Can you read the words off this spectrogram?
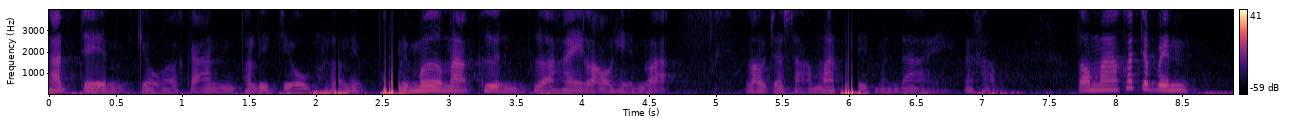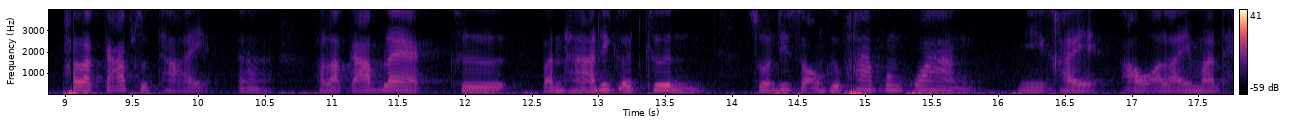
ชัดเจนเกี่ยวกับการผลิต geopolymer มากขึ้น เพื่อให้เราเห็นว่าเราจะสามารถผลิตมันได้นะครับ ต่อมาก็จะเป็นพารากราฟสุดท้าย อ่า พารากราฟแรกคือปัญหาที่เกิดขึ้น ส่วนที่ 2 คือภาพกว้างๆ มีใครเอาอะไรมาแท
